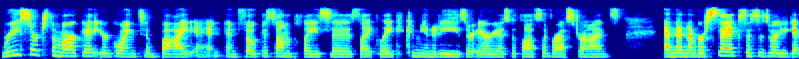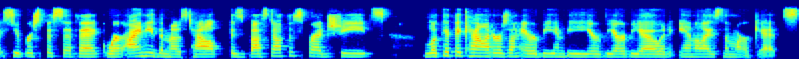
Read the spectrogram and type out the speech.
research the market you're going to buy in and focus on places like lake communities or areas with lots of restaurants. And then number six, this is where you get super specific. Where I need the most help is bust out the spreadsheets, look at the calendars on Airbnb or VRBO and analyze the markets.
